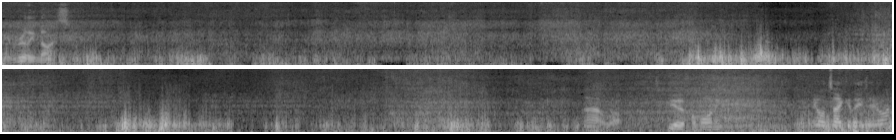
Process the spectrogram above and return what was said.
it'd be really nice. Oh well, it's a beautiful morning. You all take it easy, everyone?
